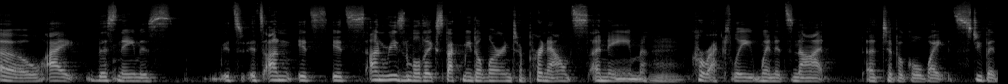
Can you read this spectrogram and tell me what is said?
oh i this name is it's it's un it's it's unreasonable to expect me to learn to pronounce a name correctly when it's not a typical white it's stupid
